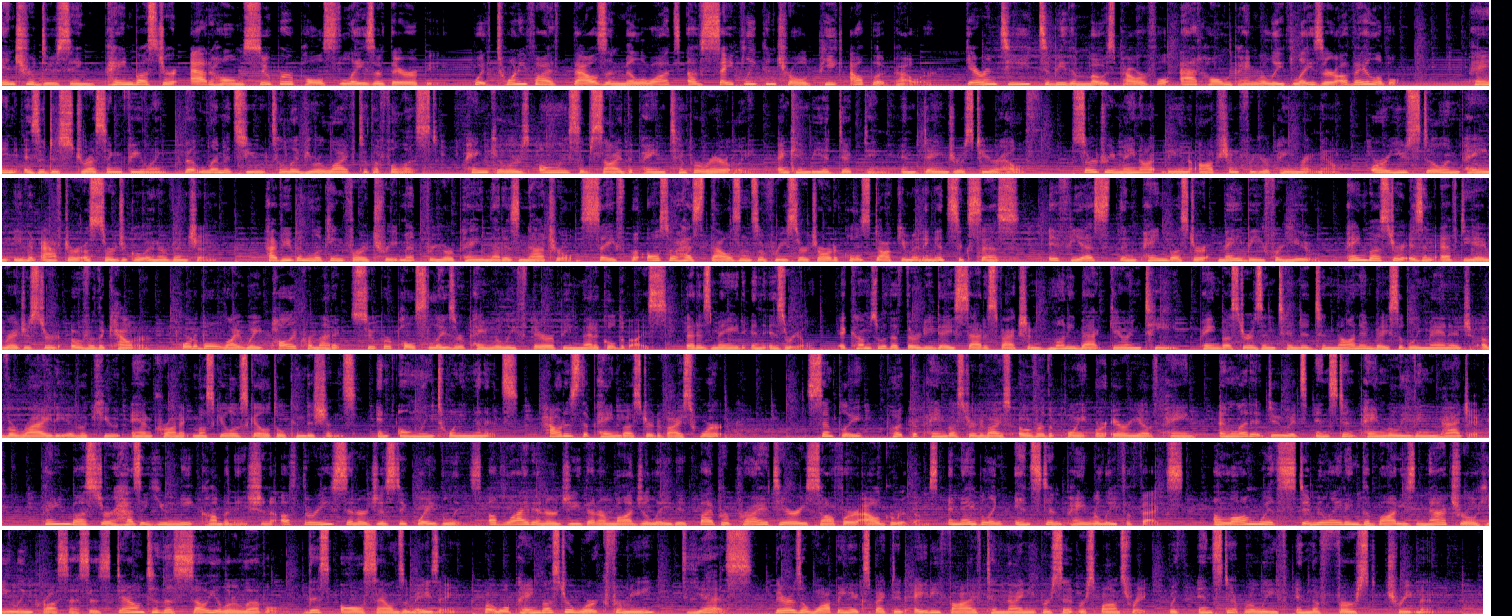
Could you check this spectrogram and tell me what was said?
Introducing Painbuster at Home Super Pulse Laser Therapy with 25,000 milliwatts of safely controlled peak output power, guaranteed to be the most powerful at home pain relief laser available. Pain is a distressing feeling that limits you to live your life to the fullest. Painkillers only subside the pain temporarily and can be addicting and dangerous to your health. Surgery may not be an option for your pain right now or are you still in pain even after a surgical intervention? Have you been looking for a treatment for your pain that is natural, safe, but also has thousands of research articles documenting its success? If yes, then Painbuster may be for you. Painbuster is an FDA registered over the counter, portable, lightweight, polychromatic, super pulse laser pain relief therapy medical device that is made in Israel. It comes with a 30 day satisfaction money back guarantee. Painbuster is intended to non invasively manage a variety of acute and chronic musculoskeletal conditions in only 20 minutes. How does the Painbuster device work? Simply put the Painbuster device over the point or area of pain and let it do its instant pain relieving magic. Painbuster has a unique combination of three synergistic wavelengths of light energy that are modulated by proprietary software algorithms, enabling instant pain relief effects, along with stimulating the body's natural healing processes down to the cellular level. This all sounds amazing, but will Painbuster work for me? Yes. There is a whopping expected 85 to 90% response rate with instant relief in the first treatment.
